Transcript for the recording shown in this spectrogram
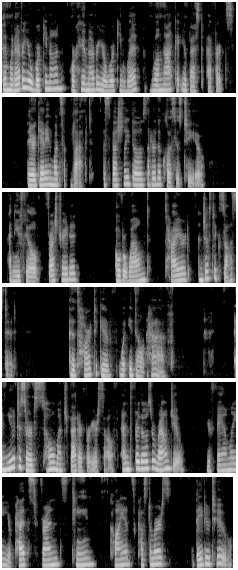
then whatever you're working on or whomever you're working with will not get your best efforts. They are getting what's left, especially those that are the closest to you. And you feel frustrated, overwhelmed, tired, and just exhausted. And it's hard to give what you don't have. And you deserve so much better for yourself and for those around you your family, your pets, friends, team, clients, customers, they do too.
